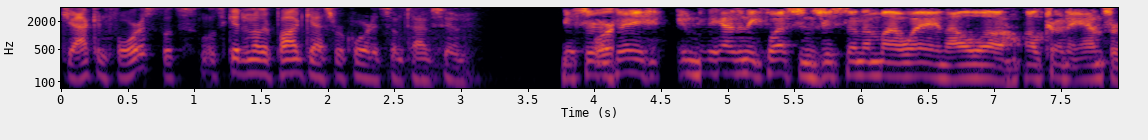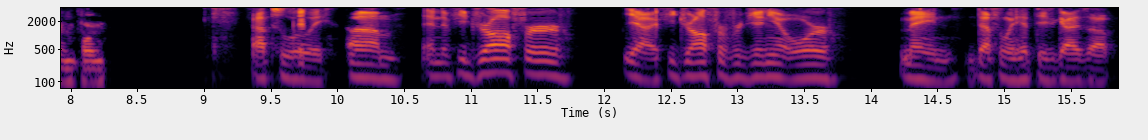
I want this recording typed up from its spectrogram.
Jack and Forrest, let's let's get another podcast recorded sometime soon. Yes, sir. Or- if anybody has any questions, just send them my way, and I'll uh, I'll try to answer them for you. Absolutely. Um, and if you draw for, yeah, if you draw for Virginia or Maine, definitely hit these guys up.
